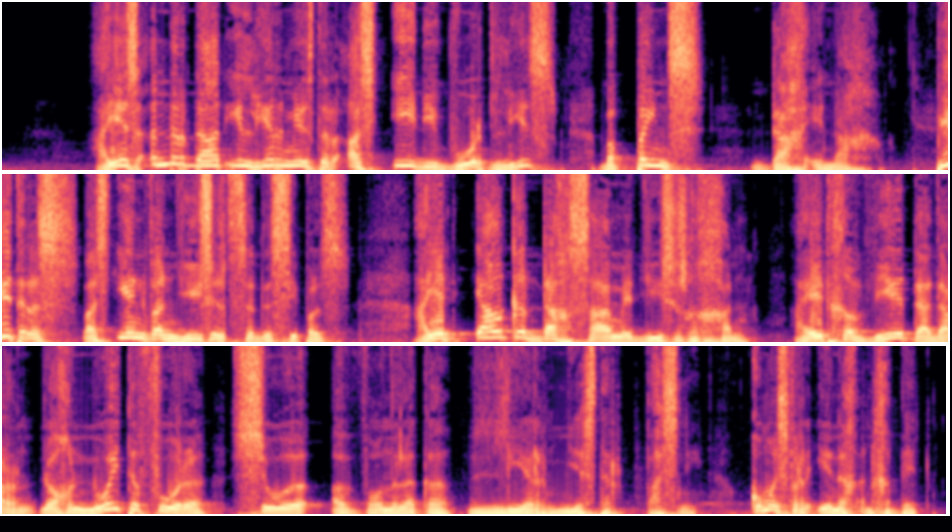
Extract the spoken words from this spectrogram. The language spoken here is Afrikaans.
Hy is inderdaad u leermeester as u die woord lees, bepeins dag en nag. Petrus was een van Jesus se disippels. Hy het elke dag saam met Jesus gegaan. Hy het geweet dat daar nog nooit tevore so 'n wonderlike leermeester was nie. Kom ons verenig in gebed.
